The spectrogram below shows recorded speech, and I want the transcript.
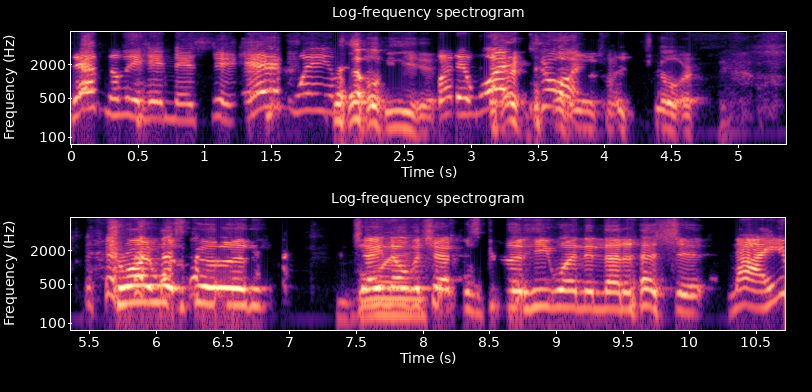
definitely hitting that shit. Erik Williams, hell yeah. but it wasn't Troy. For sure. Troy was good. Jay Boy. Novacek was good. He wasn't in none of that shit. Nah, he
